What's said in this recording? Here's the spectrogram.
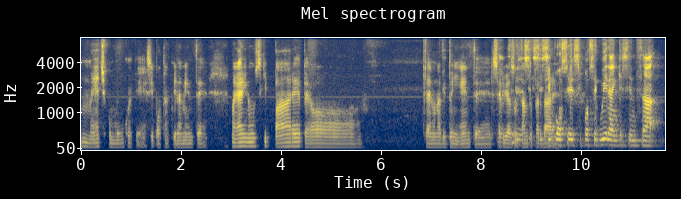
un match comunque che si può tranquillamente magari non skippare, però cioè non ha detto niente, serviva soltanto si, per si, dare... Si può, si può seguire anche senza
